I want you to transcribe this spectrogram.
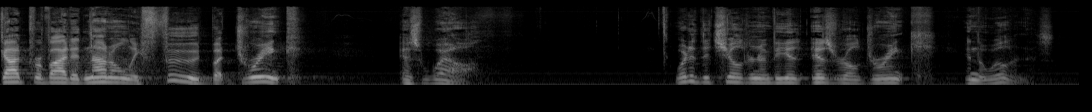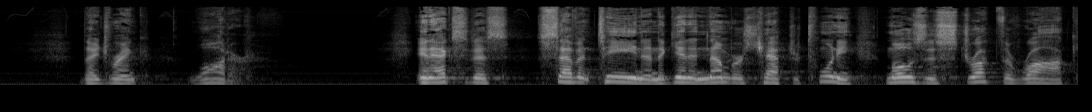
God provided not only food, but drink as well. What did the children of Israel drink in the wilderness? They drank water. In Exodus 17 and again in Numbers chapter 20, Moses struck the rock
